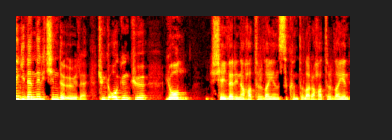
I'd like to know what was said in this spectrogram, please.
gidenler için de öyle. Çünkü o günkü yol şeylerini hatırlayın, sıkıntıları hatırlayın.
